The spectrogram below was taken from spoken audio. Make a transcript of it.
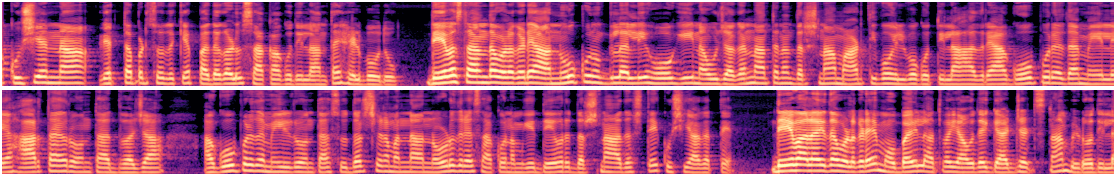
ಖುಷಿಯನ್ನು ವ್ಯಕ್ತಪಡಿಸೋದಕ್ಕೆ ಪದಗಳು ಸಾಕಾಗೋದಿಲ್ಲ ಅಂತ ಹೇಳ್ಬೋದು. ದೇವಸ್ಥಾನದ ಒಳಗಡೆ ಆ ನೂಕು ನುಗ್ಗಲಲ್ಲಿ ಹೋಗಿ ನಾವು ಜಗನ್ನಾಥನ ದರ್ಶನ ಮಾಡ್ತೀವೋ ಇಲ್ವೋ ಗೊತ್ತಿಲ್ಲ, ಆದರೆ ಆ ಗೋಪುರದ ಮೇಲೆ ಹಾರ್ತಾ ಇರುವಂಥ ಧ್ವಜ, ಆ ಗೋಪುರದ ಮೇಲಿರುವಂಥ ಸುದರ್ಶನವನ್ನು ನೋಡಿದ್ರೆ ಸಾಕು, ನಮಗೆ ದೇವರ ದರ್ಶನ ಆದಷ್ಟೇ ಖುಷಿಯಾಗತ್ತೆ ದೇವಾಲಯದ ಒಳಗಡೆ ಮೊಬೈಲ್ ಅಥವಾ ಯಾವುದೇ ಗ್ಯಾಡ್ಜೆಟ್ಸ್ನ ಬಿಡೋದಿಲ್ಲ,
